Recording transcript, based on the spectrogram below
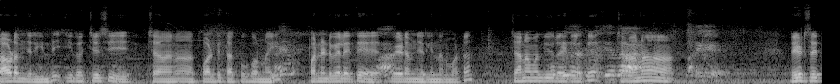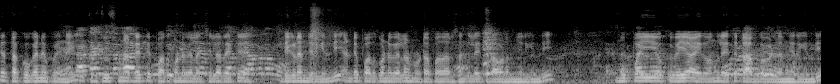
రావడం జరిగింది. ఇది వచ్చేసి చాలా క్వాలిటీ తక్కువగా ఉన్నాయి. పన్నెండు వేలు అయితే వేయడం జరిగిందనమాట చాలామంది రైతులైతే చాలా రేట్స్ అయితే తక్కువగానే పోయినాయి. ఇక్కడ చూసుకున్నట్లయితే పదకొండు వేల చిల్లర అయితే దిగడం జరిగింది. అంటే పదకొండు వేల నూట పదహారు సంచులు అయితే రావడం జరిగింది. ముప్పై ఒక వెయ్యి ఐదు వందలు అయితే టాప్గా వెళ్ళడం జరిగింది.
